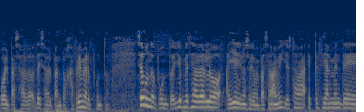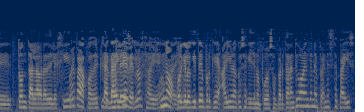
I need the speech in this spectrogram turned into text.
o el pasado de Isabel Pantoja. Primer punto. Segundo punto, yo empecé a verlo ayer y no sé qué me pasaba a mí. Yo estaba especialmente tonta a la hora de elegir. Bueno, para poder criticar canales. hay que verlo, está bien. No, está bien. porque lo quité porque hay una cosa que yo no puedo soportar. Antiguamente en, en este país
